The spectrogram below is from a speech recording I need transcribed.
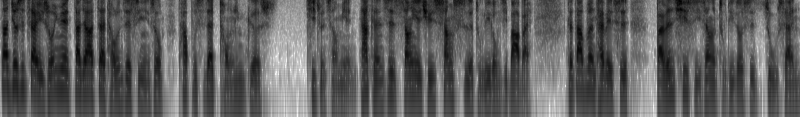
那就是在于说，因为大家在讨论这些事情的时候，它不是在同一个基准上面，它可能是商业区商市的土地容积八百。可大部分台北市百分之七十以上的土地都是住三，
